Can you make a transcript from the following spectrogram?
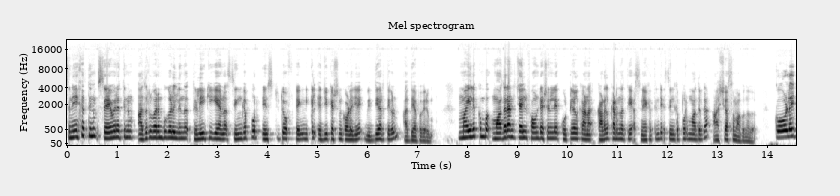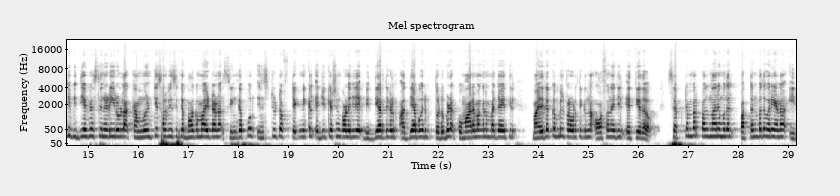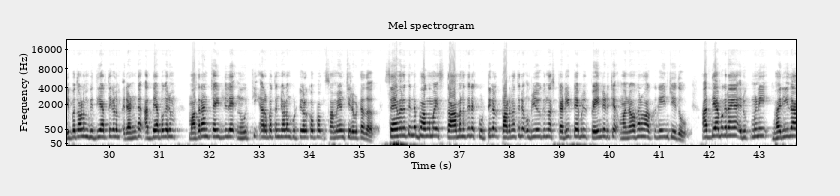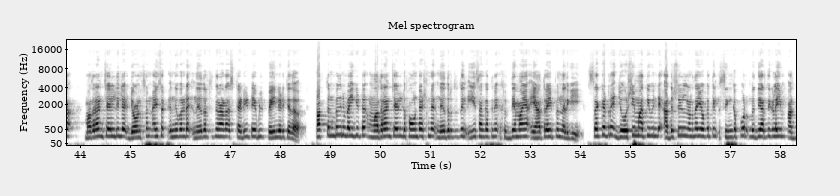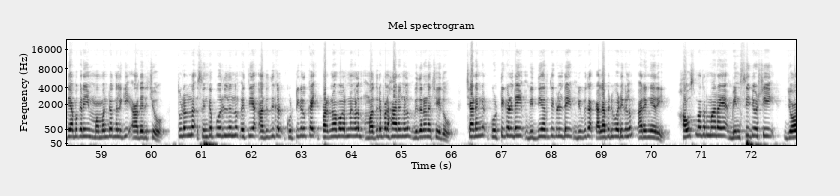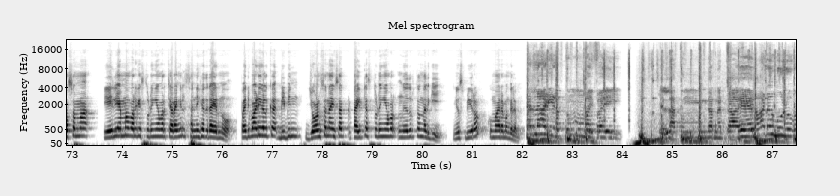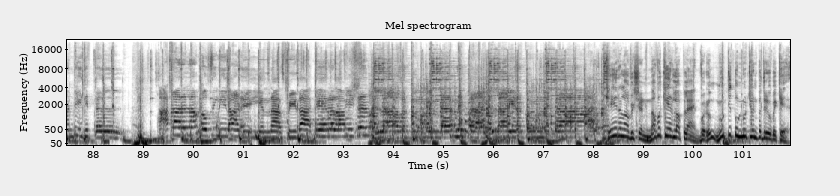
സ്നേഹത്തിനും സേവനത്തിനും അതിർവരമ്പുകളിൽ നിന്ന് തെളിയിക്കുകയാണ് Singapore institute of technical education കോളേജിലെ വിദ്യാർത്ഥികളും അധ്യാപകരും. മൈലക്കൊമ്പ് മദർ ആൻഡ് ചൈൽഡ് ഫൗണ്ടേഷനിലെ കുട്ടികൾക്കാണ് കടൽ കടന്നെത്തിയ സ്നേഹത്തിന്റെ സിംഗപ്പൂർ മാതൃക ആശ്വാസമാകുന്നത്. കോളേജ് വിദ്യാഭ്യാസത്തിനിടയിലുള്ള കമ്മ്യൂണിറ്റി സർവീസിന്റെ ഭാഗമായിട്ടാണ് Singapore institute of technical education കോളേജിലെ വിദ്യാർത്ഥികളും അധ്യാപകരും തൊടുപുഴ കുമാരമംഗലം പഞ്ചായത്തിൽ മൈലക്കമ്പിൽ പ്രവർത്തിക്കുന്ന ഓർഫനേജിൽ എത്തിയത്. സെപ്റ്റംബർ പതിനാല് മുതൽ പത്തൊൻപത് വരെയാണ് ഇരുപതോളം വിദ്യാർത്ഥികളും രണ്ട് അധ്യാപകരും മദർ ആൻഡ് ചൈൽഡിലെ നൂറ്റി അറുപത്തഞ്ചോളം കുട്ടികൾക്കൊപ്പം സമയം ചിലവിട്ടത്. സേവനത്തിന്റെ ഭാഗമായി സ്ഥാപനത്തിലെ കുട്ടികൾ പഠനത്തിന് ഉപയോഗിക്കുന്ന സ്റ്റഡി ടേബിൾ പെയിന്റ് അടിച്ച് മനോഹരമാക്കുകയും ചെയ്തു. അധ്യാപകരായ രുക്മിണി ഭരീത മദർ ആൻഡ് ചൈൽഡിലെ ജോൺസൺ ഐസക് എന്നിവരുടെ നേതൃത്വത്തിലാണ് സ്റ്റഡി ടേബിൾ പെയിന്റ് അടിച്ചത്. പത്തൊൻപതിന് വൈകിട്ട് മദർ ആൻഡ് ചൈൽഡ് ഫൗണ്ടേഷന്റെ നേതൃത്വത്തിൽ ഈ സംഘത്തിന് ഹൃദ്യമായ യാത്രയയപ്പ് നൽകി. സെക്രട്ടറി ജോഷി മാത്യുവിന്റെ അധ്യക്ഷതയിൽ നടന്ന യോഗത്തിൽ സിംഗപ്പൂർ വിദ്യാർത്ഥികളെയും അധ്യാപകരെയും മൊമന്റോ നൽകി ആദരിച്ചു. തുടർന്ന് സിംഗപ്പൂരിൽ നിന്നും എത്തിയ അതിഥികൾ കുട്ടികൾക്കായി പഠനോപകരണങ്ങളും മധുരപലഹാരങ്ങളും വിതരണം ചെയ്തു. ചടങ്ങിൽ കുട്ടികളുടെയും വിദ്യാർത്ഥികളുടെയും വിവിധ കലാപരിപാടികളും അരങ്ങേറി. ഹൗസ് മദർമാരായ ബിൻസി ജോഷി ജോസമ്മ ഏലിയമ്മ വർഗീസ് തുടങ്ങിയവർ ചടങ്ങിൽ സന്നിഹിതരായിരുന്നു. പരിപാടികൾക്ക് ബിബിൻ ജോൺസൺ ഐസക് ടൈറ്റസ് തുടങ്ങിയവർ നേതൃത്വം നൽകി. News bureau Kumaramangalam. എല്ലായിടത്തും വൈഫൈ. എല്ലാത്തും ഇന്റർനെറ്റായേ നാട് മുഴുവൻ ഡിജിറ്റൽ. നാട്ടാരെല്ലാം ബ്രൗസിംഗിലാണ് എന്നാ സ്പീഡാ കേരള മിഷൻ. എല്ലാവർക്കും എല്ലായിടത്തും കേരള വിഷൻ നവകേരള പ്ലാൻ വെറും നൂറ്റി തൊണ്ണൂറ്റി ഒൻപത് രൂപയ്ക്ക്.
